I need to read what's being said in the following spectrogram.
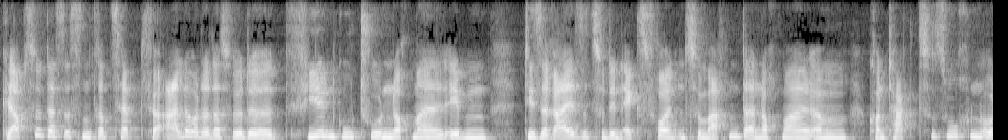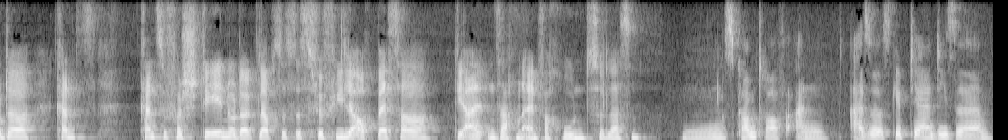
Glaubst du, das ist ein Rezept für alle oder das würde vielen gut tun, nochmal eben diese Reise zu den Ex-Freunden zu machen, da nochmal ähm, Kontakt zu suchen? Oder kannst, kannst du verstehen oder glaubst du, es ist für viele auch besser, die alten Sachen einfach ruhen zu lassen? Hm, es kommt drauf an. Also es gibt ja diese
